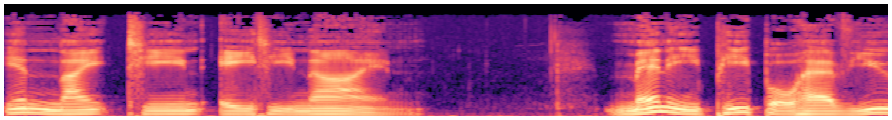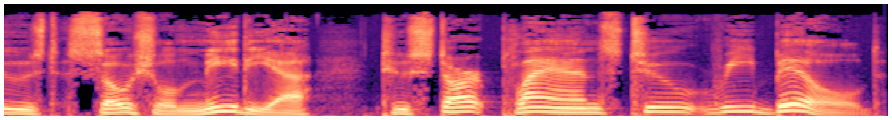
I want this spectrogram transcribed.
in 1989. Many people have used social media to start plans to rebuild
